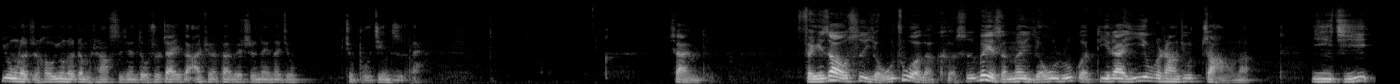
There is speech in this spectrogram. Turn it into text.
用了之后，用了这么长时间，都是在一个安全范围之内，那就就不禁止呗。下一个问题，肥皂是油做的，可是为什么油如果滴在衣服上就脏了？以及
